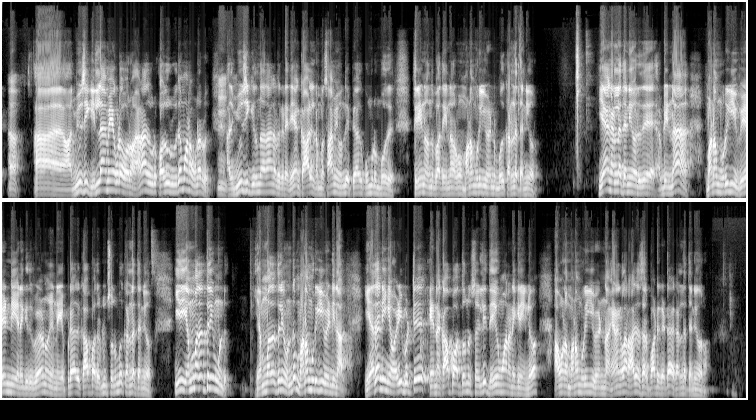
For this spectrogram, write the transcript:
மியூசிக் இல்லாமையே கூட வரும். ஆனால் அது ஒரு அது ஒரு விதமான உணர்வு. அது மியூசிக் இருந்தாதாங்கிறது கிடையாது. ஏன் காலையில் நம்ம சாமி வந்து எப்பயாவது கும்பிடும்போது திடீர்னு வந்து பார்த்தீங்கன்னா ரொம்ப மனமுருகி வேண்டும் போது கண்ணில் தண்ணி வரும். ஏன் கண்ணில் தண்ணி வருது அப்படின்னா மனமுருகி வேண்டி எனக்கு இது வேணும் என்னை எப்படியாவது காப்பாற்று அப்படின்னு சொல்லும்போது கண்ணில் தண்ணி வரும். இது எம்மதத்துலேயும் உண்டு. எம்மதத்துலேயும் உண்டு. மனமுருகி வேண்டினால். எதை நீங்கள் வழிபட்டு என்னை காப்பாற்றுன்னு சொல்லி தெய்வமாக நினைக்கிறீங்களோ அவங்கள மனமுருகி வேணும்னா. எனக்கெல்லாம் ராஜா சார் பாட்டு கேட்டால் கண்ணில் தண்ணி வரும்.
